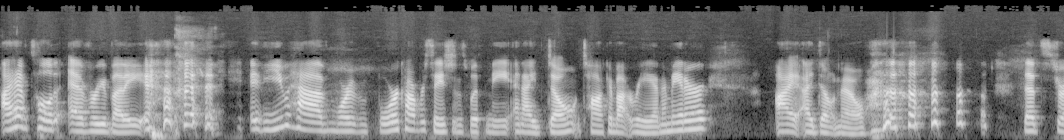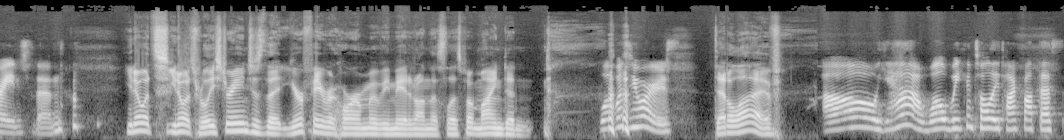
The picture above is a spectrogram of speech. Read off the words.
I have told everybody if you have more than four conversations with me and I don't talk about Reanimator, I I don't know. That's strange then. You know what's you know what's really strange is that your favorite horror movie made it on this list, but mine didn't. What was yours? Dead Alive. Oh yeah, well we can totally talk about this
